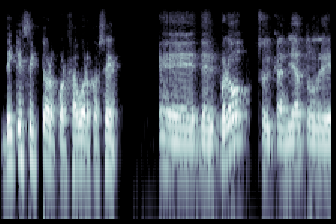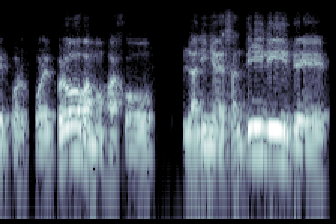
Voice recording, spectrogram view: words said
¿de qué sector, por favor, José? Eh, del PRO, soy candidato de, por, por, el PRO, vamos bajo la línea de Santilli, de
